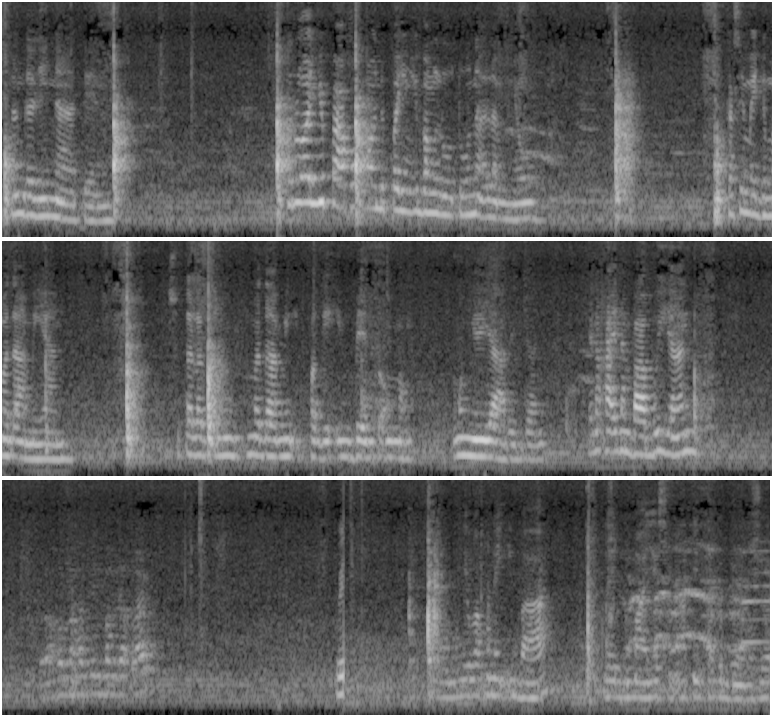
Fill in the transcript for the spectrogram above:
Tanggalin natin. Turuan niyo pa ako kung ano pa yung ibang luto na alam nyo. Kasi medyo madami yan. So talagang madaming pag iimbento ang mang- mangyayari dyan. Kinakain ng baboy yan. Ayan, nahiwa ko na yung iba. Dahil lumayas ang ating taga-video.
